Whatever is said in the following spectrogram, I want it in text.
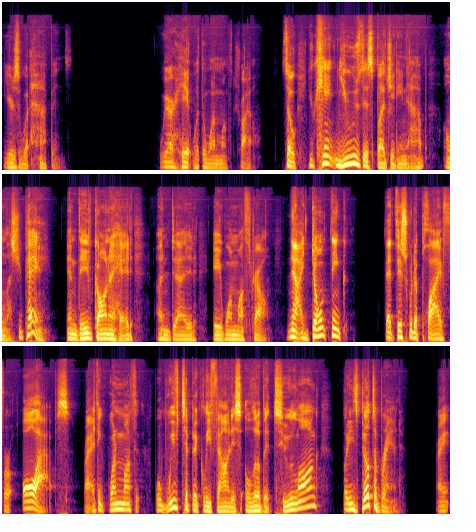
here's what happens we are hit with the one month trial. So you can't use this budgeting app unless you pay. And they've gone ahead and did a one month trial. Now, I don't think that this would apply for all apps, right? I think one month, what we've typically found is a little bit too long, but he's built a brand, right?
